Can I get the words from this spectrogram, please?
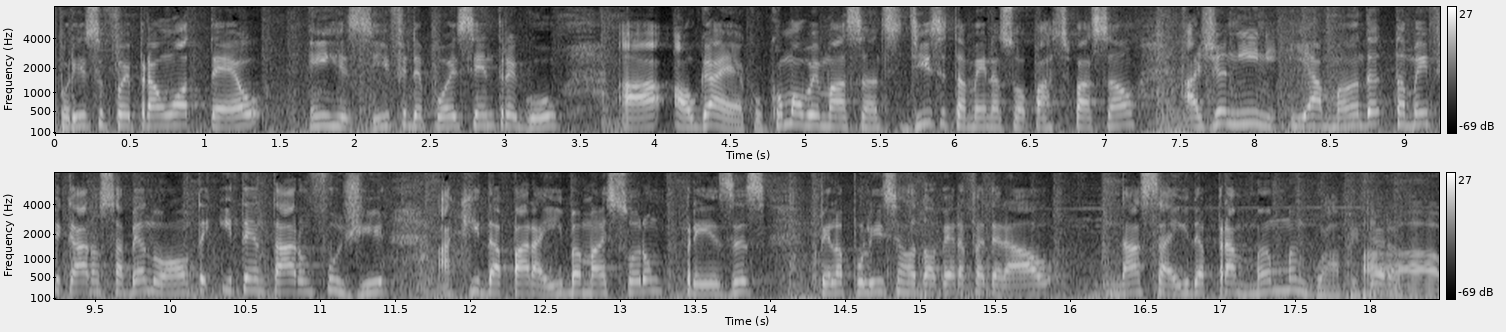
Por isso foi para um hotel em Recife, depois se entregou a, ao GAECO. Como Albemar Santos disse também na sua participação, a Janine e a Amanda também ficaram sabendo ontem e tentaram fugir aqui da Paraíba, mas foram presas pela Polícia Rodoviária Federal na saída para Mamanguape. A,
